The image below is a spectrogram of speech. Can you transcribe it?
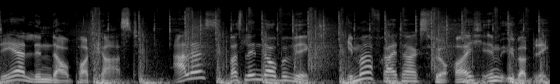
Der Lindau Podcast. Alles, was Lindau bewegt. Immer freitags für euch im Überblick.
